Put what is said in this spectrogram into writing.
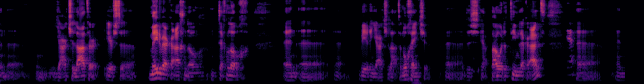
een, een, jaartje later eerste medewerker aangenomen, een technoloog. En weer een jaartje later nog eentje. dus ja, bouwen dat team lekker uit. Ja. en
